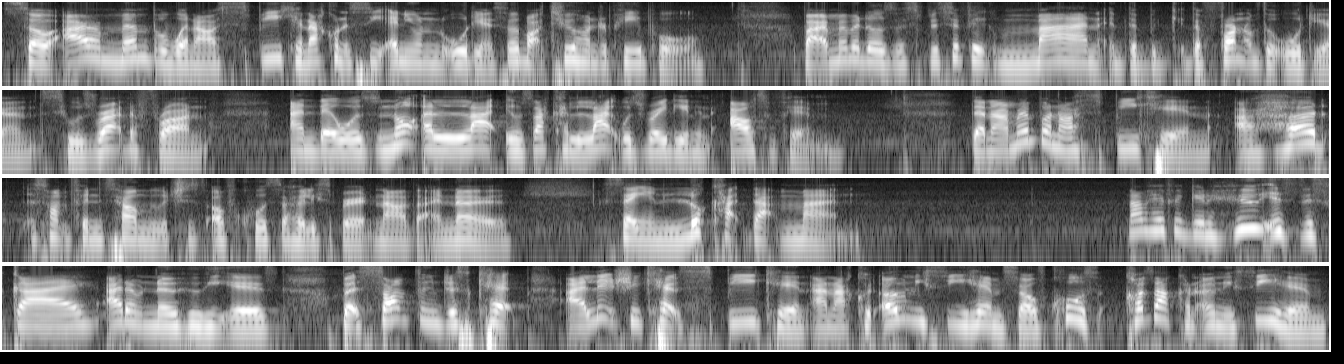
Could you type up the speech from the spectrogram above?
So I remember when I was speaking, I couldn't see anyone in the audience. There was about 200 people. But I remember there was a specific man in the, the front of the audience who was right at the front, and there was not a light, it was like a light was radiating out of him. Then I remember when I was speaking, I heard something tell me, which is, of course, the Holy Spirit now that I know, saying, Look at that man. Now I'm here thinking, who is this guy? I don't know who he is, but something just kept. I literally kept speaking, and I could only see him. So of course, because I can only see him,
